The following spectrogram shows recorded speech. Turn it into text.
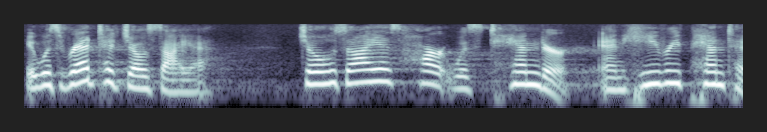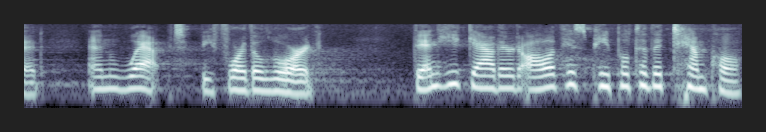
It was read to Josiah. Josiah's heart was tender, and he repented and wept before the Lord. Then he gathered all of his people to the temple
